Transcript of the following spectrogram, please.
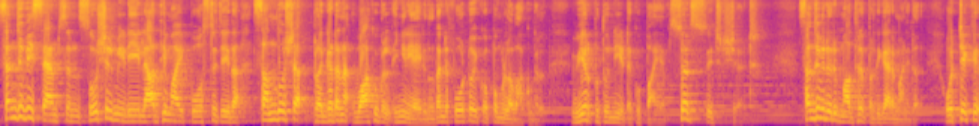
സഞ്ജു വി സാംസൺ സോഷ്യൽ മീഡിയയിൽ ആദ്യമായി പോസ്റ്റ് ചെയ്ത സന്തോഷ പ്രകടന വാക്കുകൾ ഇങ്ങനെയായിരുന്നു. തന്റെ ഫോട്ടോയ്ക്കൊപ്പമുള്ള വാക്കുകൾ. വിയർപ്പ് തുന്നിയിട്ട കുപ്പായം സ്വെറ്റ് സ്വിച്ച് ഷർട്ട് സഞ്ജുവിന് ഒരു മധുര പ്രതികാരമാണിത് ഒറ്റയ്ക്ക്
